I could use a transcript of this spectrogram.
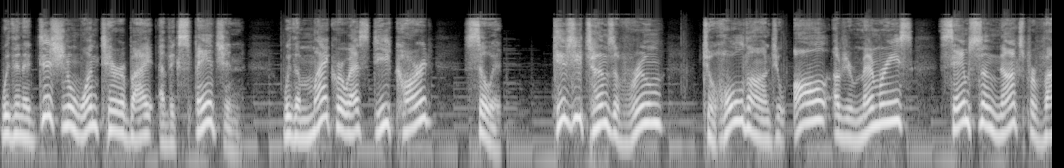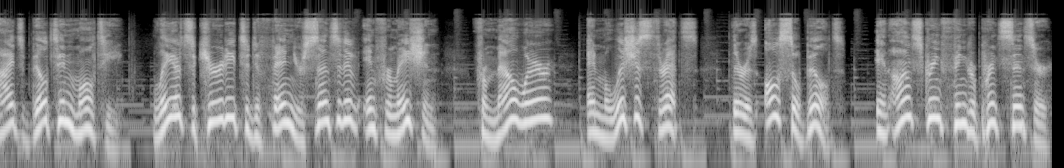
with an additional 1 terabyte of expansion with a micro SD card, so it gives you tons of room to hold on to all of your memories. Samsung Knox provides built-in multi-layered security to defend your sensitive information from malware and malicious threats. There is also built an on-screen fingerprint sensor.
